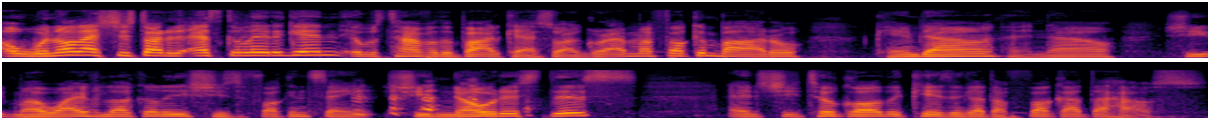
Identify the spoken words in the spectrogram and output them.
oh, when all that shit started to escalate again. It was time for the podcast. So I grabbed my fucking bottle, came down, and now she, my wife, luckily she's a fucking saint. She noticed this, and she took all the kids and got the fuck out the house.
